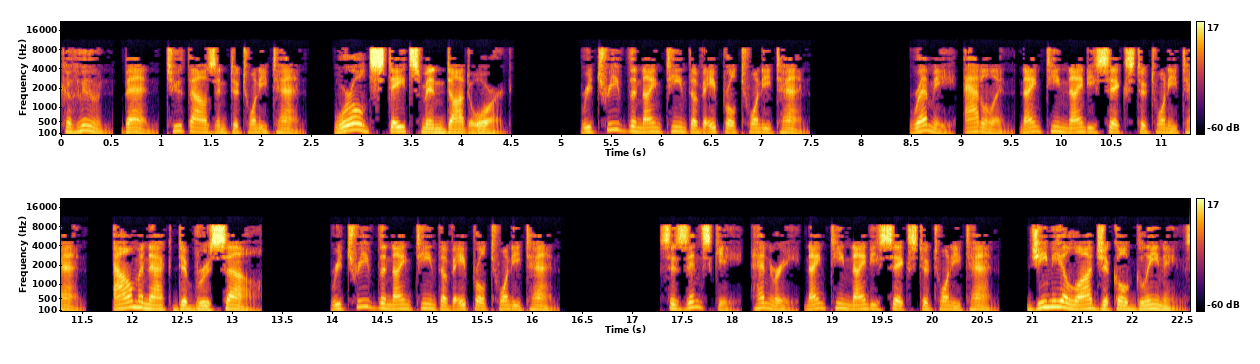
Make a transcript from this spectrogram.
Cahoon, Ben 2000 2010. WorldStatesman.org. Retrieved 19 April 2010. Remy, Adeline 1996–2010. Almanach de Bruxelles. Retrieved 19 April 2010. Soszynski, Henry 1996–2010. Genealogical Gleanings.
